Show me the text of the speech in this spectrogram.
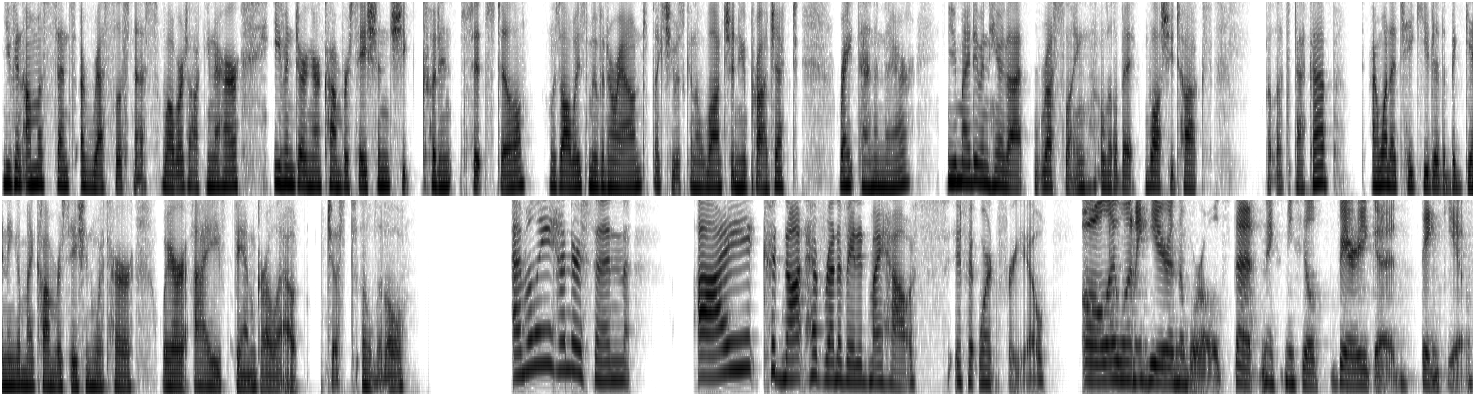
You can almost sense a restlessness while we're talking to her. Even during our conversation, she couldn't sit still, was always moving around like she was going to launch a new project right then and there. You might even hear that rustling a little bit while she talks. But let's back up. I want to take you to the beginning of my conversation with her where I fangirl out just a little. Emily Henderson, I could not have renovated my house if it weren't for you. All I want to hear in the world. That makes me feel very good. Thank you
